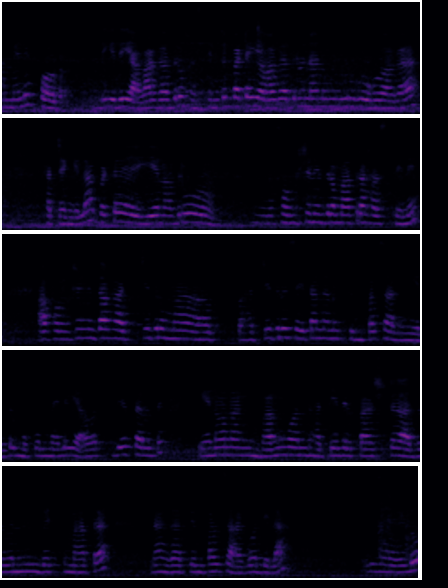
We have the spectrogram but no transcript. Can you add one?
ಆಮೇಲೆ ಪೌಡ್ರ್. ಇದು ಯಾವಾಗಾದರೂ ಹಚ್ತೀನಿ. ಬಟ್ ಯಾವಾಗಾದರೂ ನಾನು ಊರಿಗೆ ಹೋಗುವಾಗ ಹಚ್ಚಂಗಿಲ್ಲ. ಬಟ್ ಏನಾದರೂ ಫಂಕ್ಷನ್ ಇದ್ರೆ ಮಾತ್ರ ಹಚ್ತೀನಿ. ಆ ಫಂಕ್ಷನ್ ಇದ್ದಾಗ ಹಚ್ಚಿದ್ರು ಮ, ಹಚ್ಚಿದ್ರು ಸಹಿತ ನನಗೆ ಪಿಂಪಲ್ಸ್ ಆಗಂಗಿಲ್ಲ ರೀ ಮುಖದ ಮೇಲೆ ಯಾವುದೇ ಥರದ್ದು ಏನೋ ನಂಗೆ ಭಂಗ್ ಒಂದು ಹತ್ತಿದ್ರಪ್ಪ ಅಷ್ಟೇ ಅದನ್ನು ಬಿಟ್ಟು ಮಾತ್ರ ನಂಗೆ ಪಿಂಪಲ್ಸ್ ಆಗೋದಿಲ್ಲ. ಇವೆರಡು.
